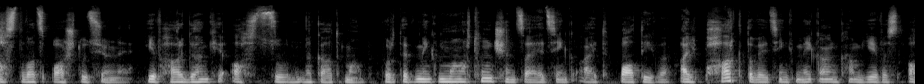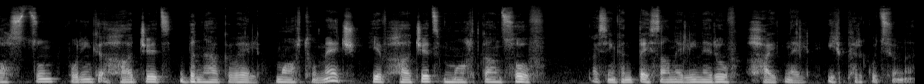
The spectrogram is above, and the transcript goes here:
Աստված պաշտություն է եւ հարգանք է Աստծո նկատմամբ, որտեղ մենք մարդուն չընծայեցինք այդ պատիվը, այլ փառք տվեցինք մեկ անգամ եւս Աստծուն, որ ինքը հաճեց բնակվել մարդու մեջ եւ հաճեց մարդկանցով այսինքն տեսանելիներով հայտնել իր փրկությունը։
